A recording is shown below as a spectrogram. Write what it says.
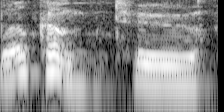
welcome to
